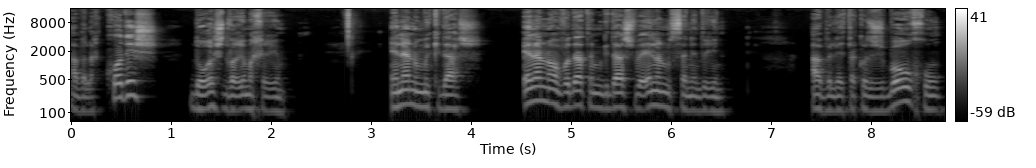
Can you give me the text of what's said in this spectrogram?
אבל הקודש דורש דברים אחרים. אין לנו מקדש, אין לנו עבודת המקדש ואין לנו סנהדרין. אבל את הקדוש ברוך הוא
